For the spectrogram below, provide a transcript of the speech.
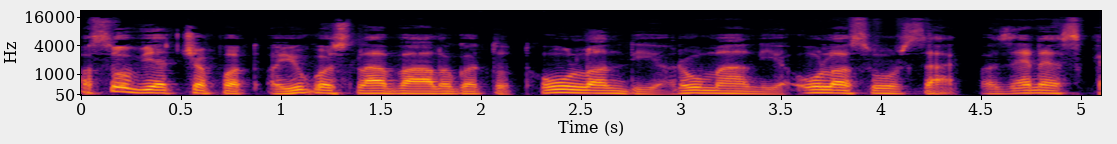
a szovjet csapat, a jugoszláv válogatott, Hollandia, Románia, Olaszország, az NSK.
